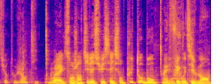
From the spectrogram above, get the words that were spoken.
surtout gentil. Voilà, ils sont gentils les Suisses et ils sont plutôt bons. au foot. Effectivement.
